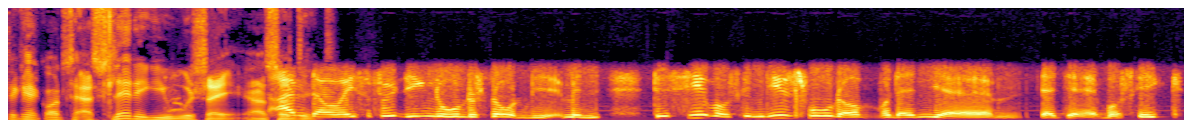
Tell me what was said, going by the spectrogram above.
Det kan jeg godt sige. Er slet ikke i USA. Altså, Nej, men der var selvfølgelig ikke nogen, der den, men det siger måske en lille smule om, hvordan jeg, at jeg måske ikke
